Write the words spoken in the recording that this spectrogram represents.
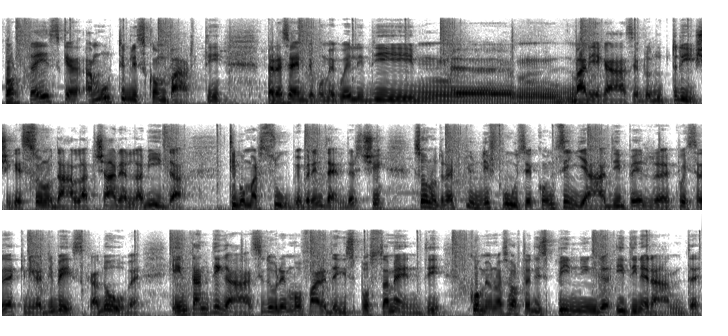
Portaesche a multipli scomparti, per esempio come quelli di mm, eh, varie case produttrici che sono da allacciare alla vita tipo marsupio per intenderci, sono tra i più diffusi e consigliati per questa tecnica di pesca dove in tanti casi dovremmo fare degli spostamenti come una sorta di spinning itinerante.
